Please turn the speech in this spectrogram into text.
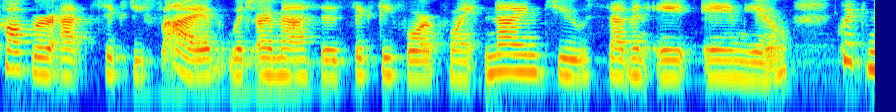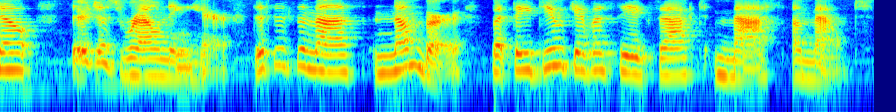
copper at 65, which our mass is 64.9278 AMU. Quick note, they're just rounding here. This is the mass number, but they do give us the exact mass amount.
